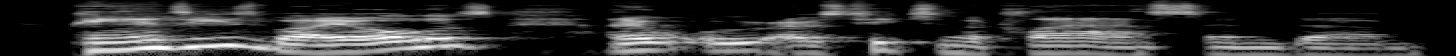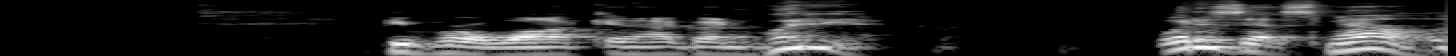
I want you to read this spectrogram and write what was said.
pansies, violas. I, I was teaching the class, and um, people were walking out, going, "What? What is that smell?"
